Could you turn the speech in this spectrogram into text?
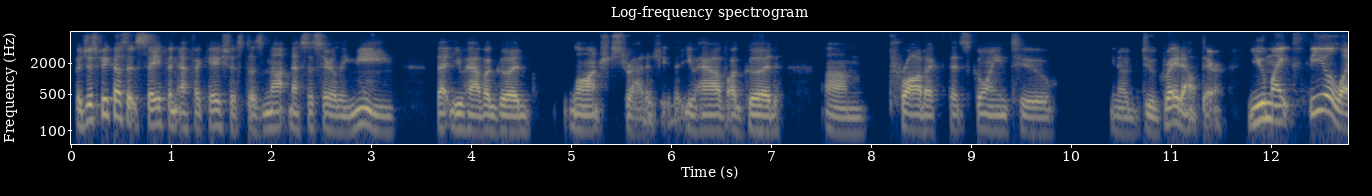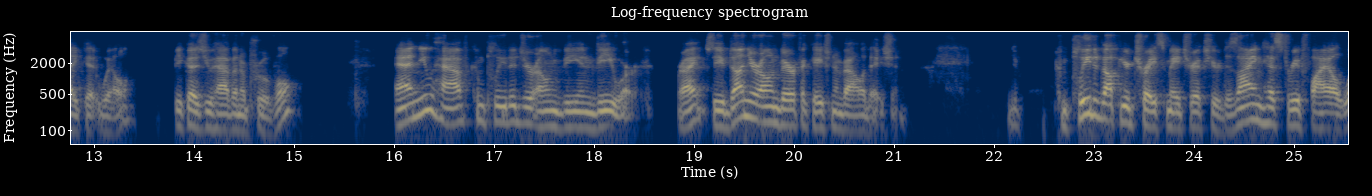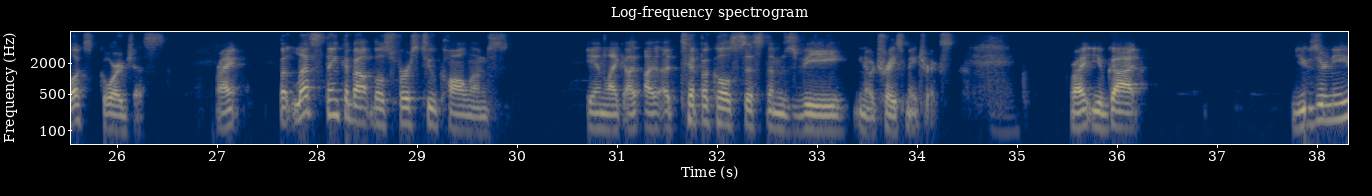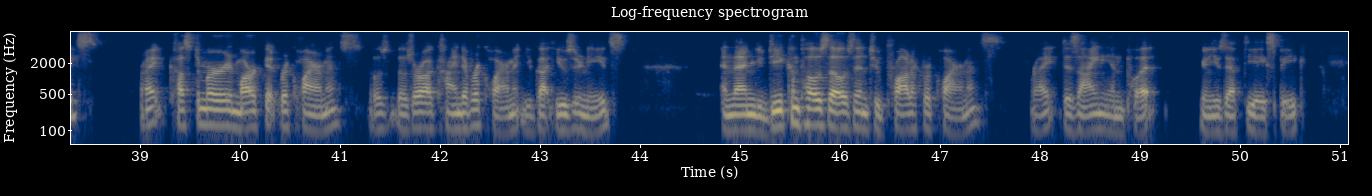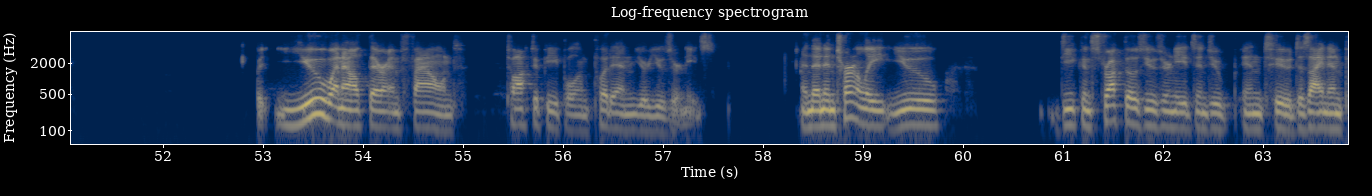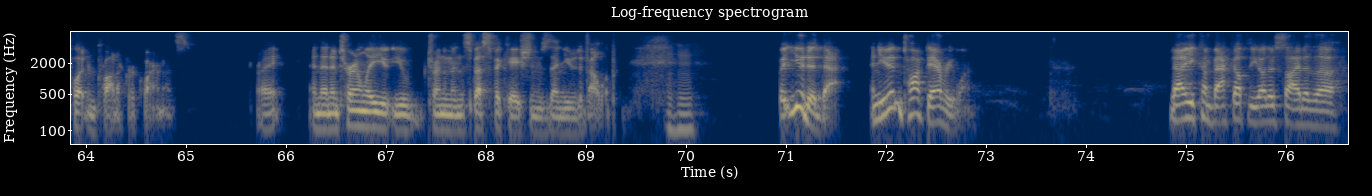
but just because it's safe and efficacious does not necessarily mean that you have a good launched strategy, that you have a good um, product that's going to, you know, do great out there. You might feel like it will because you have an approval and you have completed your own V and V work right? So you've done your own verification and validation. You've completed up your trace matrix, your design history file looks gorgeous, right? But let's think about those first two columns in like a, a, a typical systems V, you know, trace matrix, right? You've got user needs, right? Customer and market requirements. Those, those are a kind of requirement. You've got user needs. And then you decompose those into product requirements right? Design input. We're going to use FDA speak. But you went out there and found, talked to people and put in your user needs. And then internally, you deconstruct those user needs into, into design input and product requirements, right? And then internally, you, you turn them into specifications, then you develop. Mm-hmm. but you did that and you didn't talk to everyone. Now you come back up the other side of the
